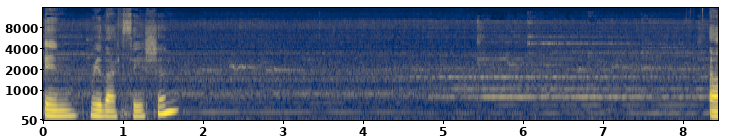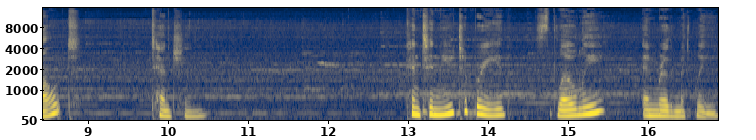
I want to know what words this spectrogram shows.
In relaxation. Out tension. Continue to breathe slowly and rhythmically.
